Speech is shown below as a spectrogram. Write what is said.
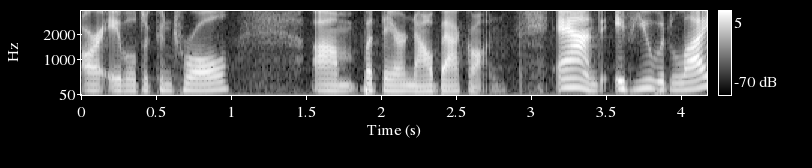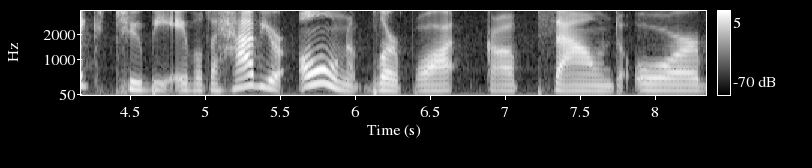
are able to control um, but they are now back on and if you would like to be able to have your own blurp walk up sound or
